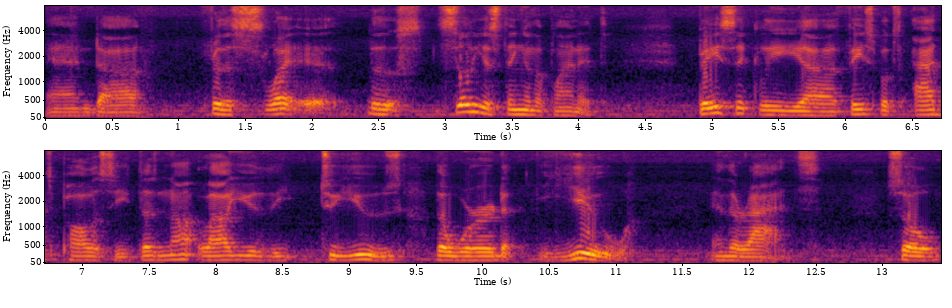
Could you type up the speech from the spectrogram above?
and uh, for the sli- the silliest thing on the planet, basically uh, Facebook's ads policy does not allow you the, to use the word "you" in their ads. So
